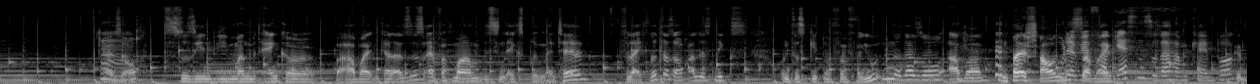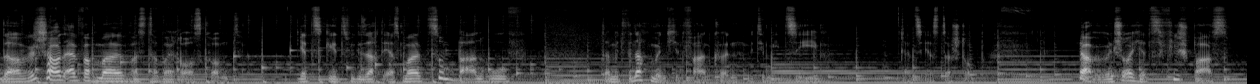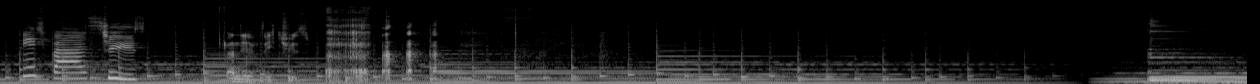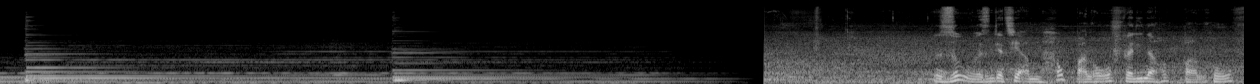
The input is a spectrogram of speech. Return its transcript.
Also auch zu sehen, wie man mit Anchor bearbeiten kann. Also es ist einfach mal ein bisschen experimentell. Vielleicht wird das auch alles nichts und das geht nur fünf Minuten oder so, aber mal schauen, Oder was wir dabei vergessen es oder haben keinen Bock. Genau, wir schauen einfach mal, was dabei rauskommt. Jetzt geht es, wie gesagt, erstmal zum Bahnhof, damit wir nach München fahren können mit dem ICE. Als erster Stopp. Ja, wir wünschen euch jetzt viel Spaß. Viel Spaß. Tschüss. Ah, nee, nicht tschüss. So, wir sind jetzt hier am Hauptbahnhof, Berliner Hauptbahnhof.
